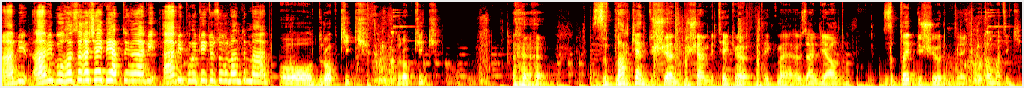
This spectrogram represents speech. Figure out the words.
Abi abi bu hızı kaç ayda yaptın abi? Abi protein tozu kullandın mı abi? Oo drop kick. Drop kick. Zıplarken düşen düşen bir tekme tekme özelliği aldım. Zıplayıp düşüyorum direkt otomatik.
